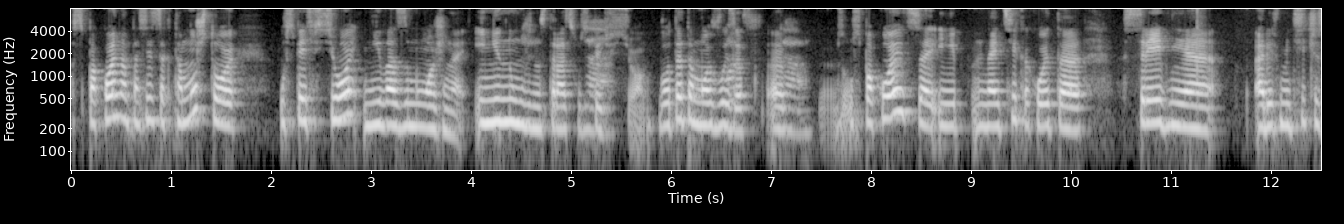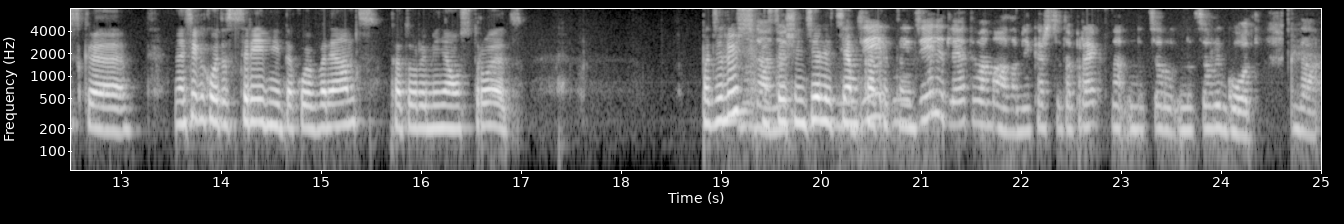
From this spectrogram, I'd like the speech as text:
спокойно относиться к тому, что успеть все невозможно, и не нужно стараться успеть да. все. Вот это мой вызов. Э, да. Успокоиться и найти какое-то среднее арифметическое, найти какой-то средний такой вариант, который меня устроит. Поделюсь ну, да, на следующей неделе тем, недель, как это... Недели для этого мало. Мне кажется, это проект на, на, цел, на целый год. Да.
